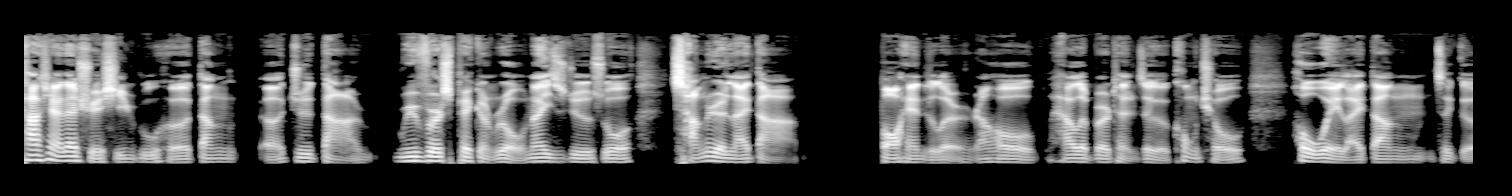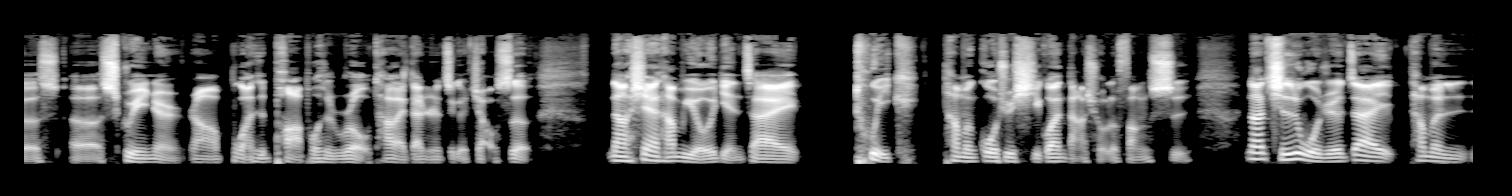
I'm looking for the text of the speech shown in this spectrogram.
他现在在学习如何当呃，就是打 reverse pick and roll。那意思就是说，常人来打 ball handler，然后 Haliburton 这个控球后卫来当这个呃 screener，然后不管是 pop 或是 roll，他来担任这个角色。那现在他们有一点在 tweak。他们过去习惯打球的方式，那其实我觉得在他们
